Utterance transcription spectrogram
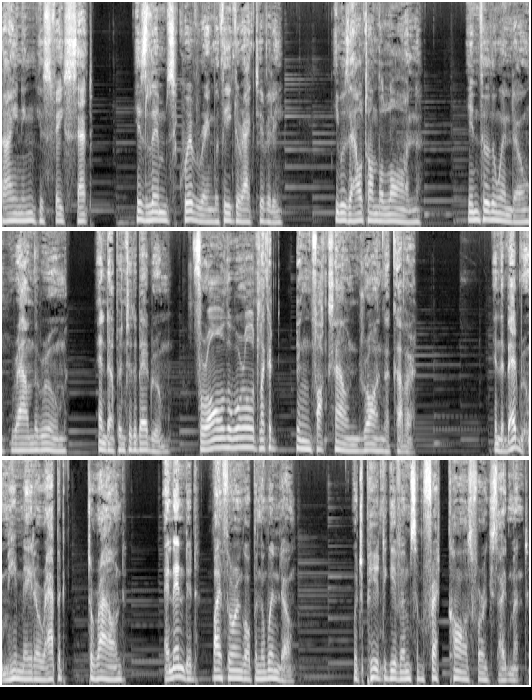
shining, his face set, his limbs quivering with eager activity. He was out on the lawn, in through the window, round the room, and up into the bedroom, for all the world like a dashing foxhound drawing a cover. In the bedroom, he made a rapid around and ended by throwing open the window, which appeared to give him some fresh cause for excitement,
